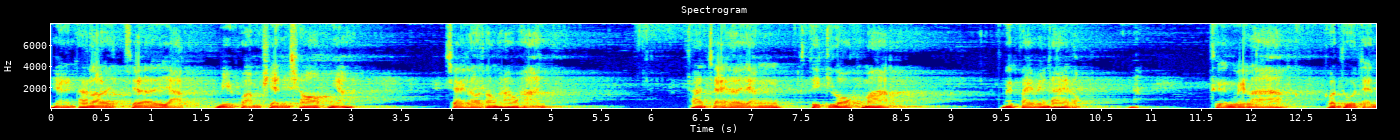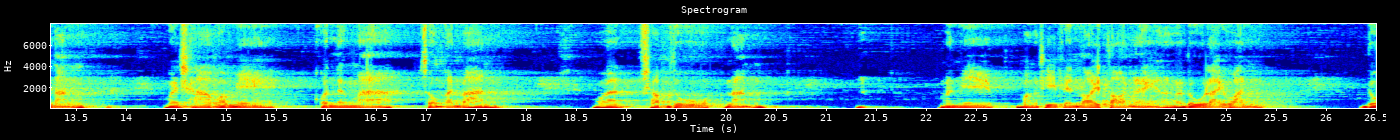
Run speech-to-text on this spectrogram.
อย่างถ้าเราจะอยากมีความเพียรชอบเนี้ยใจเราต้องห้าวหาญถ้าใจเรายังติดโลกมาก มันไปไม่ได้หรอกถึงเวลาก็ดูแต่หนัง เมื่อเช้าก็มีคนหนึ่งมาส่งกันบ้าน ว่าชอบดูหนัง มันมีบางทีเป็นร้อยตอนอะไรแล้วดูหลายวัน ดู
